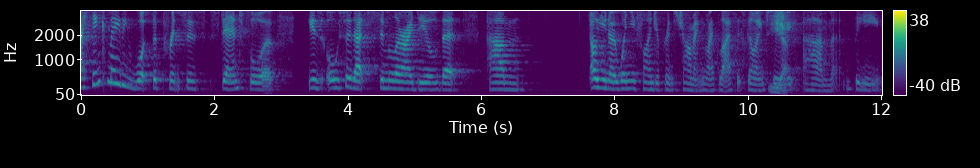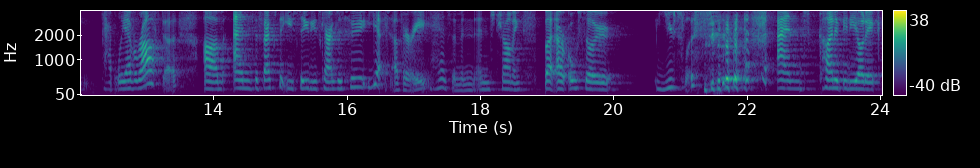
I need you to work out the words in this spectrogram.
I think maybe what the princes stand for is also that similar ideal that, um, oh, you know, when you find your prince charming, like life is going to Yeah. um, be happily ever after. Um, and the fact that you see these characters who, yes, are very handsome and, and charming, but are also useless and kind of idiotic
